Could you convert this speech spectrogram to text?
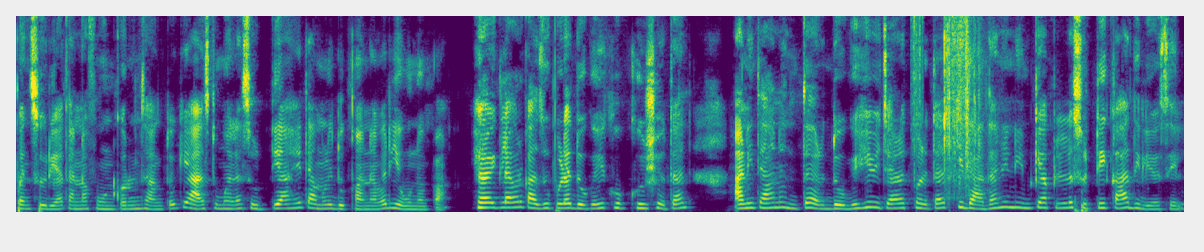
पण सूर्या त्यांना फोन करून सांगतो की आज तुम्हाला सुट्टी आहे त्यामुळे दुकानावर येऊ नका. हे ऐकल्यावर काजूपुड्या दोघंही खूप खुश होतात आणि त्यानंतर दोघेही विचारात पडतात की दादाने नेमकी आपल्याला सुट्टी का दिली असेल?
